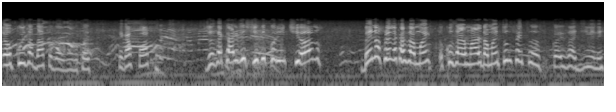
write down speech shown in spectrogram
eu pus a data da da coisa. Pegar a foto. José Carlos vestido de corintiano, bem na frente da casa da mãe, com os armários da mãe, tudo feito coisadinho ali.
